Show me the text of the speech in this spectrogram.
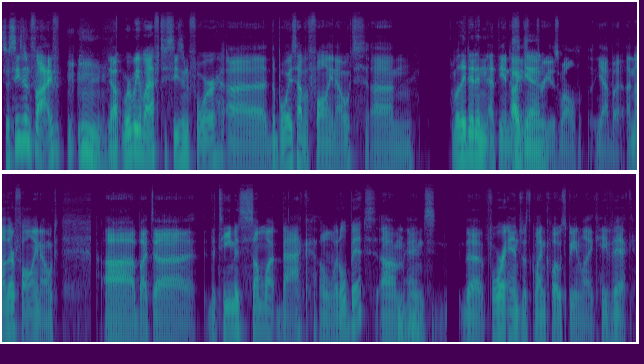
So season five, Yeah. where we left, season four, uh, the boys have a falling out. Um, well, they did in at the end of Again. season three as well. Yeah, but another falling out. Uh, but uh, the team is somewhat back a little bit. Um, Mhm. and the four ends with Glenn Close being like, "Hey Vic,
